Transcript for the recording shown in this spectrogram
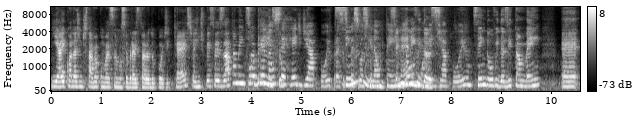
E aí, quando a gente estava conversando sobre a história do podcast, a gente pensou exatamente Por sobre que não isso. ser rede de apoio para essas Sim, pessoas que não têm, né, nenhuma rede de apoio? Sem dúvidas. E também é,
